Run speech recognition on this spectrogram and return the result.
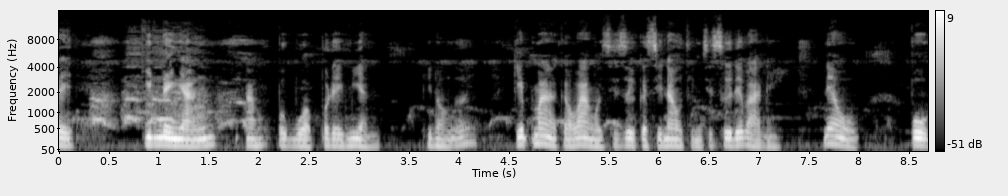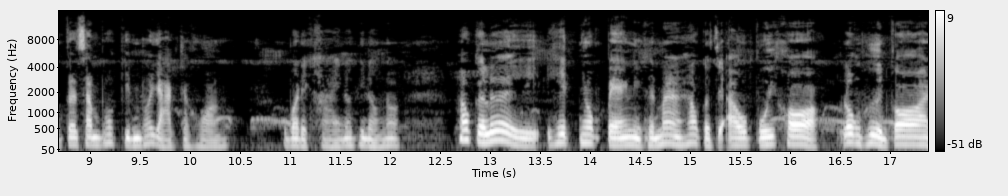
ได้กินได้หยังเอาปลูกบวบพ่ได้เมียน พี่น้องเอ้ย เก็บมากก็ว่างไว้ซื้อๆกะสิเน่าถิ่มซื้อได้บาทนี่แนวปลูกแต่ซ้ำพ่อกินเพราะอยากจะขวงกูบ่ได้ขายเนาะพี่น้องเนาะเฮาก็เลยเฮ็ดยกแปลงนี่ขึ้นมาเฮาก็จะเอาปุ๋ยคอกลงพื้นก่อน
